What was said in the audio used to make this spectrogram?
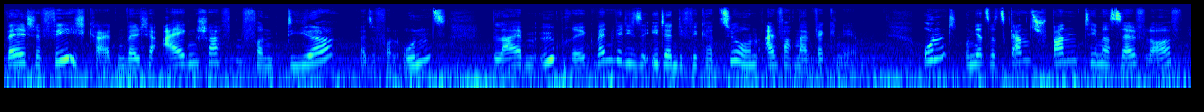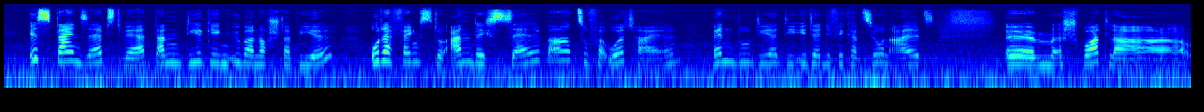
welche Fähigkeiten, welche Eigenschaften von dir, also von uns, bleiben übrig, wenn wir diese Identifikation einfach mal wegnehmen. Und, und jetzt wird es ganz spannend, Thema Self-Love, ist dein Selbstwert dann dir gegenüber noch stabil oder fängst du an, dich selber zu verurteilen, wenn du dir die Identifikation als ähm, Sportler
